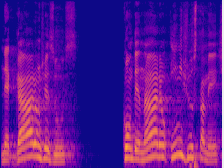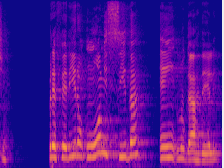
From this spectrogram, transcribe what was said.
negaram Jesus, condenaram injustamente, preferiram um homicida em lugar dele,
